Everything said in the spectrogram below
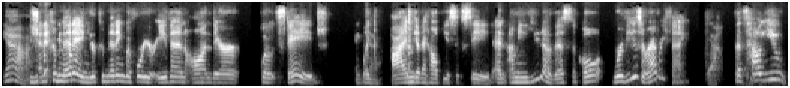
Yeah. You're and committing, it, you're committing before you're even on their quote stage Exactly. Like, I'm going to help you succeed. And I mean, you know this, Nicole, reviews are everything. Yeah. That's how you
